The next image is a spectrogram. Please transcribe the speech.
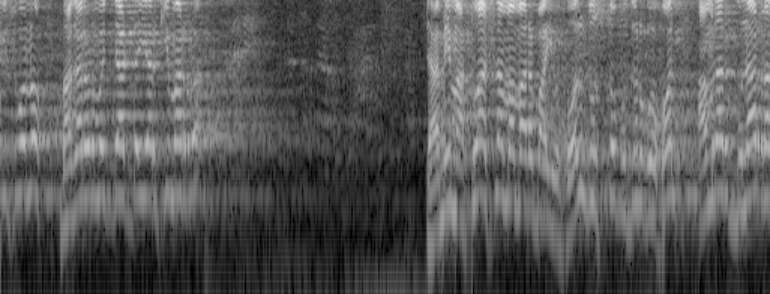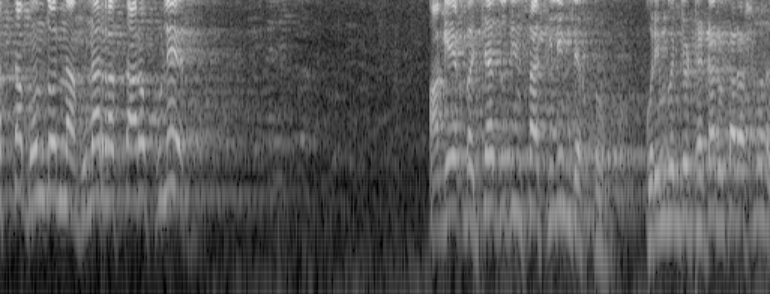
কিছু হনো বাজারের মধ্যে আড্ডাই আর কি মাররা? আমি মাতো আসলাম আমার ভাই, হল দুস্থ বুদুর্গ, হল আমরার গুনার রাস্তা বন্ধ না, গুনার রাস্তা আরও খুলে। আগে এক বাচ্চা দুদিন সা ফিল্ম দেখতো করিমগঞ্জ ঠেটার উঠার আসব না?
